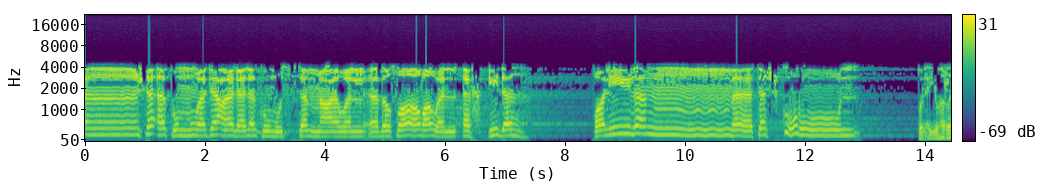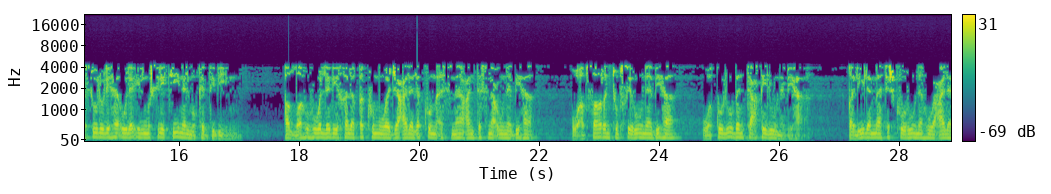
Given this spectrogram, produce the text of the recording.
أنشأكم وجعل لكم السمع والأبصار والأفئدة قليلا ما تشكرون قل أيها الرسول لهؤلاء المشركين المكذبين الله هو الذي خلقكم وجعل لكم أسماعا تسمعون بها وأبصارا تبصرون بها وقلوبا تعقلون بها قليلا ما تشكرونه على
